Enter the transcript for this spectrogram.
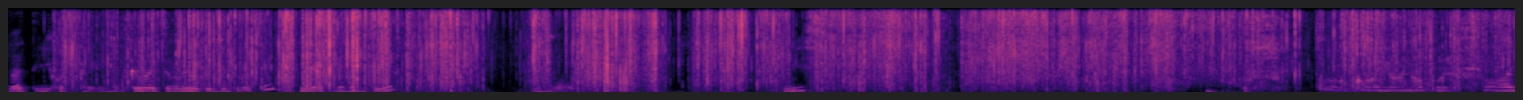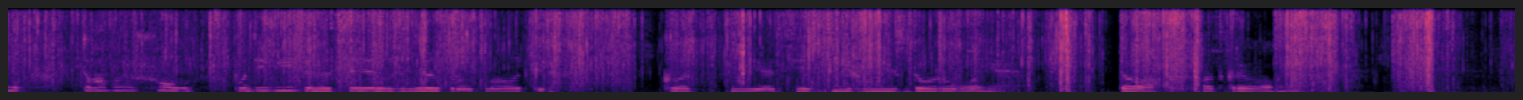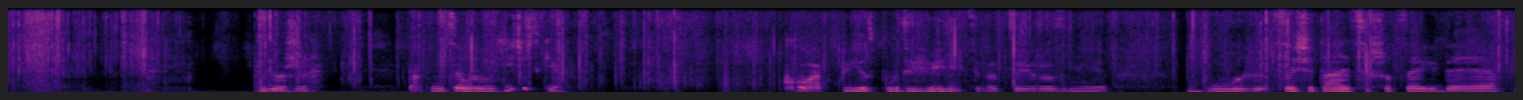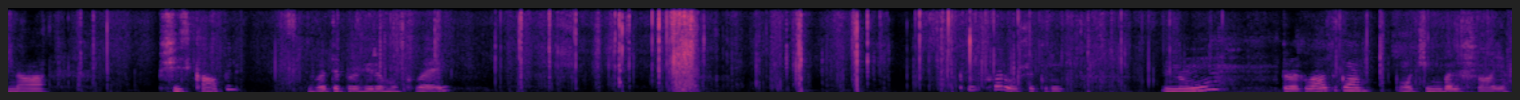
Давайте їх відкриємо. Відкриваються вони тоді боку, ну як завжди. Вау. Ось. Какая она большая. Та ви що? Подивіться на цей розмір прокладки. Капець, які ж вони здорові. Так, відкриваємо. Боже. Так, ну це урологічні. Капець, подивіться на цей розмір. Боже, це вважається, що це йде на 6 капель. Давайте перевіримо клей. Клей хороший клей. Ну, прокладка очень большая.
